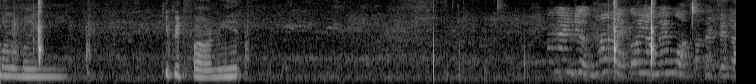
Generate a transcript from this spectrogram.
มาทำไมที่ปิดฝานี้ทำไมดื่มเท่าไหร่ก็ยังไม่หมดปกติเป็นไร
